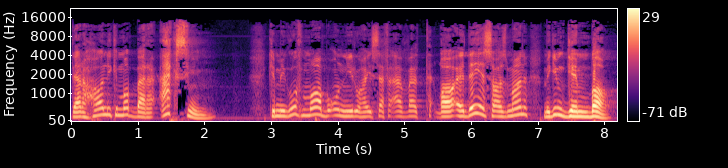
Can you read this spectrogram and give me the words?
در حالی که ما برعکسیم. که می‌گفت ما به اون نیروهای صف اول قاعده سازمان میگیم گمبا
